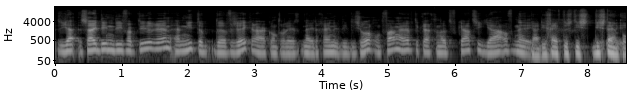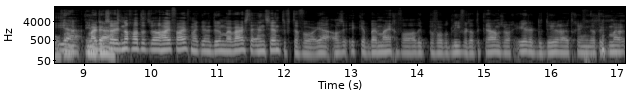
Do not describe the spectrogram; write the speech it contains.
ja, zij dienen die factuur in en niet de, de verzekeraar controleert. Nee, degene die die zorg ontvangen heeft, die krijgt een notificatie, ja of nee. Ja, die geeft dus die, die stempel. van, Ja, maar dan inderdaad. zou je nog altijd wel high five mee kunnen doen. Maar waar is de incentive daarvoor? Ja, als ik, bij mijn geval had ik bijvoorbeeld liever dat de kraamzorg eerder de deur uitging. Dat ik maar.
